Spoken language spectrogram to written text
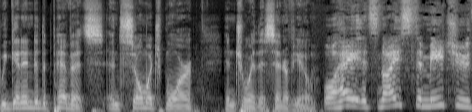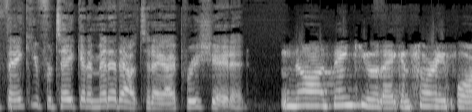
We get into the pivots and so much more enjoy this interview. Well, hey, it's nice to meet you. Thank you for taking a minute out today. I appreciate it. No, thank you. Like, and sorry for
